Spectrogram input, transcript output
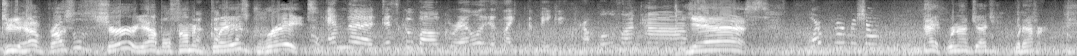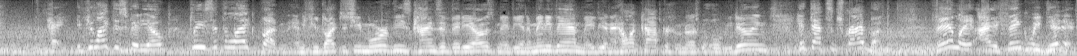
do you have Brussels? Sure, yeah, balsamic glaze, great. And the disco ball grill is like the bacon crumbles on top. Yes. Parmesan. Hey, we're not judging, whatever. Hey, if you like this video, please hit the like button. And if you'd like to see more of these kinds of videos, maybe in a minivan, maybe in a helicopter, who knows what we'll be doing, hit that subscribe button. Family, I think we did it.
